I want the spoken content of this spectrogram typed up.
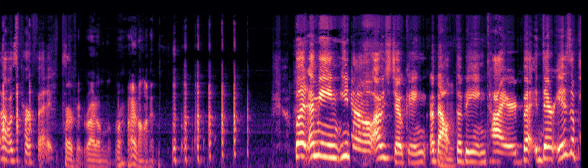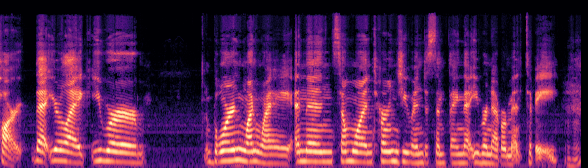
That was perfect. perfect. Right on, right on it. But I mean, you know, I was joking about Mhm. the being tired, but there is a part that you're like, you were born one way, and then someone turns you into something that you were never meant to be. Mhm.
